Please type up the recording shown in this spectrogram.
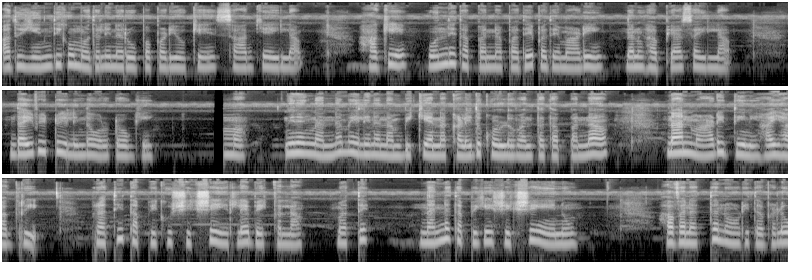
ಅದು ಎಂದಿಗೂ ಮೊದಲಿನ ರೂಪ ಪಡೆಯೋಕೆ ಸಾಧ್ಯ ಇಲ್ಲ. ಹಾಗೆ ಒಂದೇ ತಪ್ಪನ್ನು ಪದೇ ಪದೇ ಮಾಡಿ ನನಗೆ ಅಭ್ಯಾಸ ಇಲ್ಲ. ದಯವಿಟ್ಟು ಇಲ್ಲಿಂದ ಹೊರಟೋಗಿ. ಅಮ್ಮ, ನಿನಗೆ ನನ್ನ ಮೇಲಿನ ನಂಬಿಕೆಯನ್ನು ಕಳೆದುಕೊಳ್ಳುವಂಥ ತಪ್ಪನ್ನು ನಾನು ಮಾಡಿದ್ದೀನಿ. I agree. ಪ್ರತಿ ತಪ್ಪಿಗೂ ಶಿಕ್ಷೆ ಇರಲೇಬೇಕಲ್ಲ. ಮತ್ತು ನನ್ನ ತಪ್ಪಿಗೆ ಶಿಕ್ಷೆ ಏನು? ಅವನತ್ತ ನೋಡಿದವಳು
